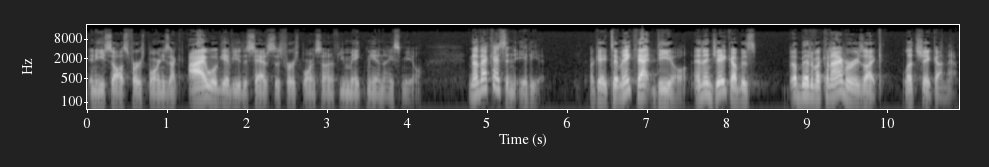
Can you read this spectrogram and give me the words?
and Esau's firstborn. He's like, "I will give you the status of firstborn son if you make me a nice meal." Now that guy's an idiot. Okay, to make that deal, and then Jacob is a bit of a conniver. He's like, "Let's shake on that."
